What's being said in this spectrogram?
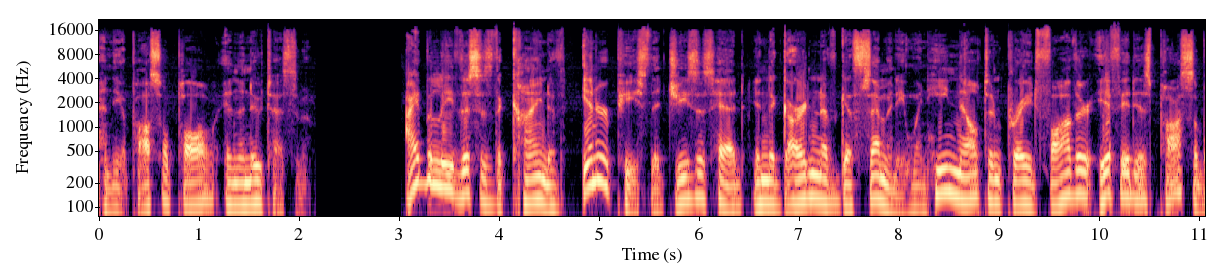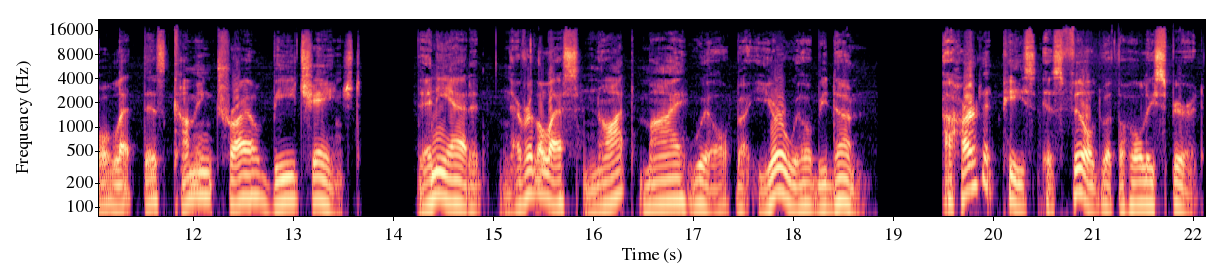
and the Apostle Paul in the New Testament. I believe this is the kind of inner peace that Jesus had in the Garden of Gethsemane when he knelt and prayed, Father, if it is possible, let this coming trial be changed. Then he added, Nevertheless, not my will, but your will be done. A heart at peace is filled with the Holy Spirit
